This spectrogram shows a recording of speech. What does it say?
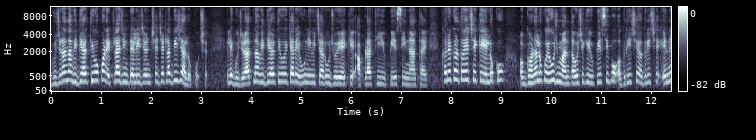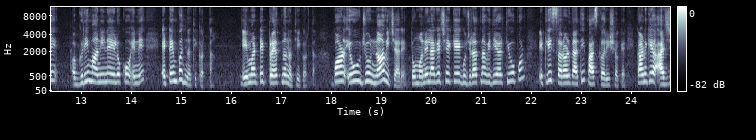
ગુજરાતના વિદ્યાર્થીઓ પણ એટલા જ ઇન્ટેલિજન્ટ છે જેટલા બીજા લોકો છે. એટલે ગુજરાતના વિદ્યાર્થીઓએ ક્યારે એવું નહીં વિચારવું જોઈએ કે આપણાથી યુપીએસસી ના થાય. ખરેખર તો એ છે કે એ લોકો, ઘણા લોકો એવું જ માનતા હોય છે કે યુપીએસસી બહુ અઘરી છે અઘરી છે. એને અઘરી માનીને એ લોકો એને એટેમ્પ જ નથી કરતા. એ માટે પ્રયત્ન નથી કરતા. પણ એવું જો ના વિચારે, તો મને લાગે છે કે ગુજરાતના વિદ્યાર્થીઓ પણ એટલી સરળતાથી પાસ કરી શકે. કારણ કે આજ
